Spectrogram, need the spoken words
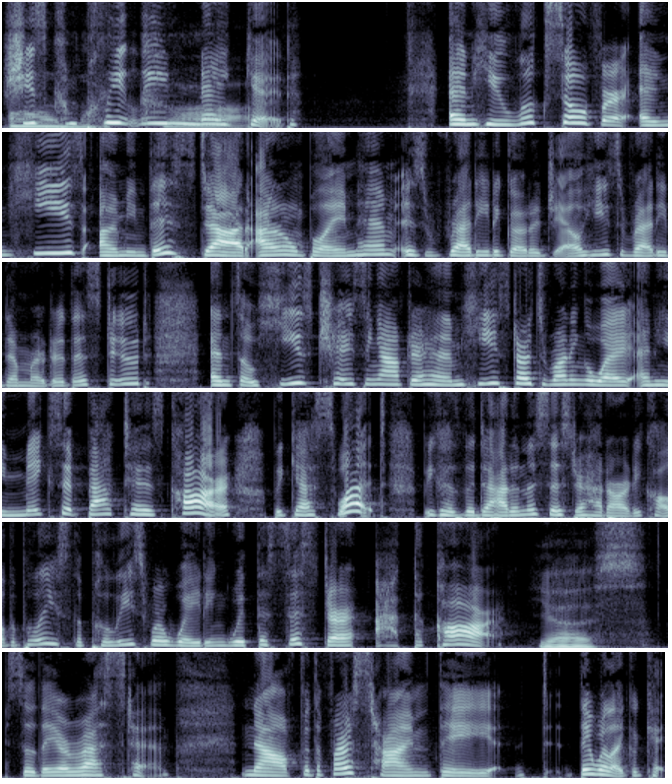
She's oh completely naked. And he looks over and he's, I mean, this dad, I don't blame him, is ready to go to jail. He's ready to murder this dude. And so he's chasing after him. He starts running away and he makes it back to his car. But guess what? Because the dad and the sister had already called the police, the police were waiting with the sister at the car. Yes. So they arrest him. Now, for the first time, they they were like, okay,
